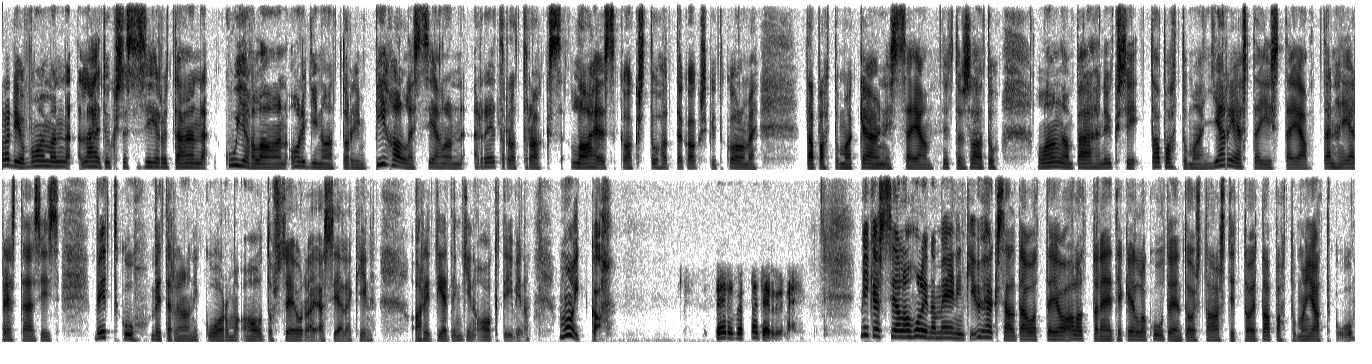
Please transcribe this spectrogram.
Radiovoiman lähetyksessä siirrytään Kujalaan originaattorin pihalle. Siellä on Retro Trucks Lahes 2023 tapahtuma käynnissä ja nyt on saatu langan päähän yksi tapahtuman järjestäjistä ja tänhän järjestää siis Vetku, veteraanikuorma-autoseura ja sielläkin Ari tietenkin aktiivina. Moikka! Tervepä terve! Mikäs siellä on hulina meininki? Yhdeksältä olette jo aloittaneet ja kello 16 asti toi tapahtuma jatkuu.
